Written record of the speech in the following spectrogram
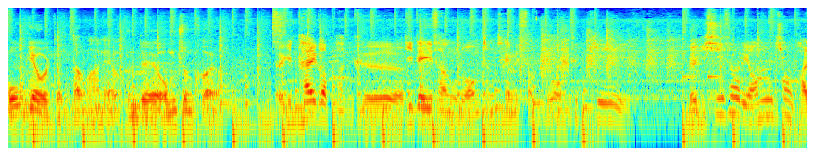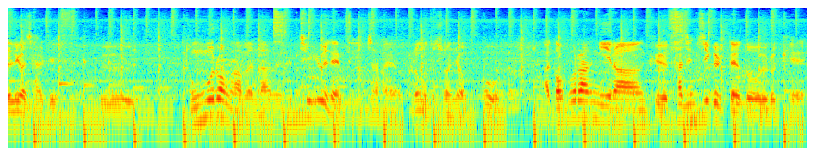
5개월 됐다고 하네요. 근데 엄청 커요. 여기 타이거 파크 기대 이상으로 엄청 재밌었고 특히 여기 시설이 엄청 관리가 잘 돼 있어요. 그 동물원 가면 나는 그 특유의 냄새 있잖아요. 그런 것도 전혀 없고 아까 호랑이랑 그 사진 찍을 때도 이렇게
